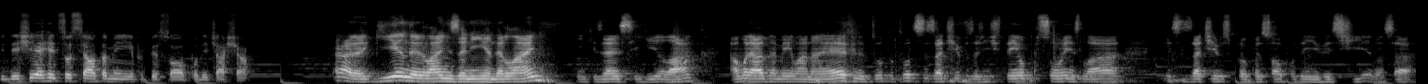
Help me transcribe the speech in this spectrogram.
E deixei a rede social também aí para o pessoal poder te achar. Cara, Gui Underline Zanin Underline, quem quiser seguir lá. Dá uma olhada também lá na Evne, tudo, todos esses ativos a gente tem opções lá esses ativos para o pessoal poder investir. Nossa,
